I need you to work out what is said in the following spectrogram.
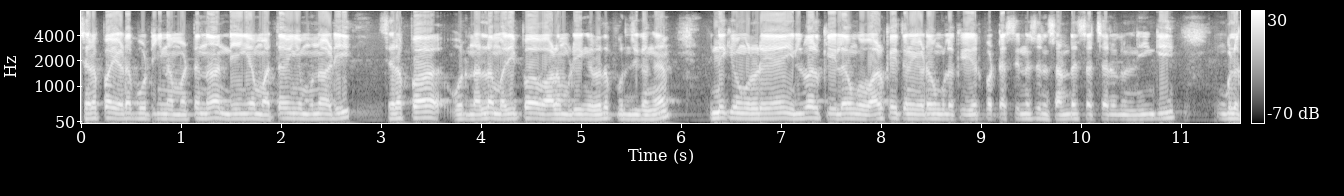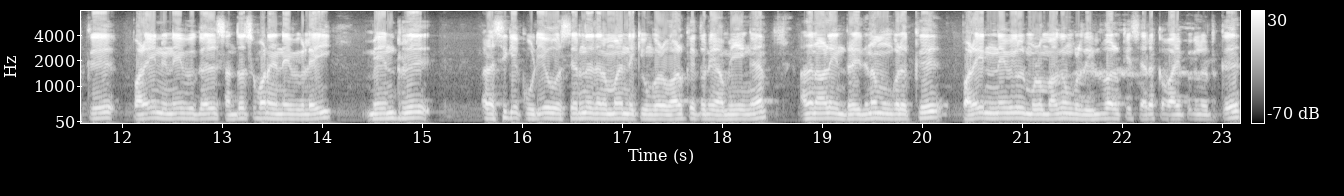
சிறப்பாக எடை போட்டிங்கன்னா மட்டும்தான் நீங்கள் மற்றவங்க முன்னாடி சிறப்பாக ஒரு நல்ல மதிப்பாக வாழ முடியுங்கிறத புரிஞ்சுக்கோங்க. இன்றைக்கி உங்களுடைய இல்வாழ்க்கையில் உங்கள் வாழ்க்கை துணையோட உங்களுக்கு ஏற்பட்ட சின்ன சின்ன சண்டை சச்சரவுகள் நீங்கி உங்களுக்கு பழைய நினைவுகள் சந்தோஷமான நினைவுகளை மென்று ரசிக்கக்கூடிய ஒரு சிறந்த தினமாக இன்னைக்கு உங்கள் வாழ்க்கை துணை அமையுங்க. அதனால் இன்றைய தினம் உங்களுக்கு பழைய நினைவுகள் மூலமாக உங்களது இல்வாழ்க்கை சிறக்க வாய்ப்புகள் இருக்குது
